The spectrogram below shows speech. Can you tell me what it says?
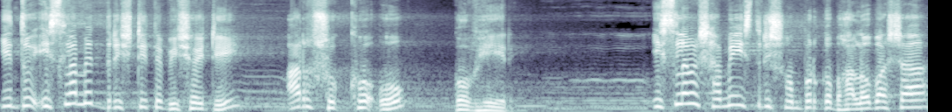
কিন্তু ইসলামের দৃষ্টিতে বিষয়টি আরও সূক্ষ্ম ও গভীর। ইসলামে স্বামী স্ত্রী সম্পর্ক ভালোবাসা,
